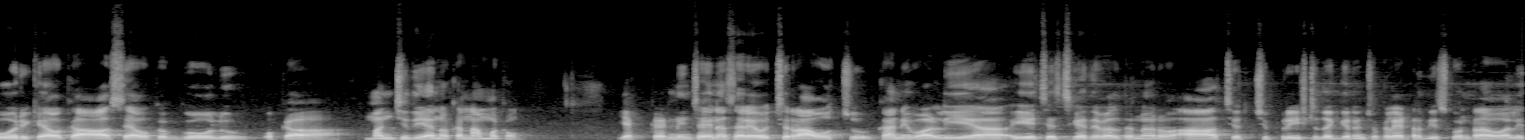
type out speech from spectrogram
కోరిక ఒక ఆశ ఒక గోలు ఒక మంచిది అని ఒక నమ్మకం. ఎక్కడి నుంచైనా సరే వచ్చి రావచ్చు కానీ వాళ్ళు ఏ ఏ చర్చికి అయితే వెళ్తున్నారో ఆ చర్చి ప్రీస్ట్ దగ్గర నుంచి ఒక లెటర్ తీసుకొని రావాలి.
